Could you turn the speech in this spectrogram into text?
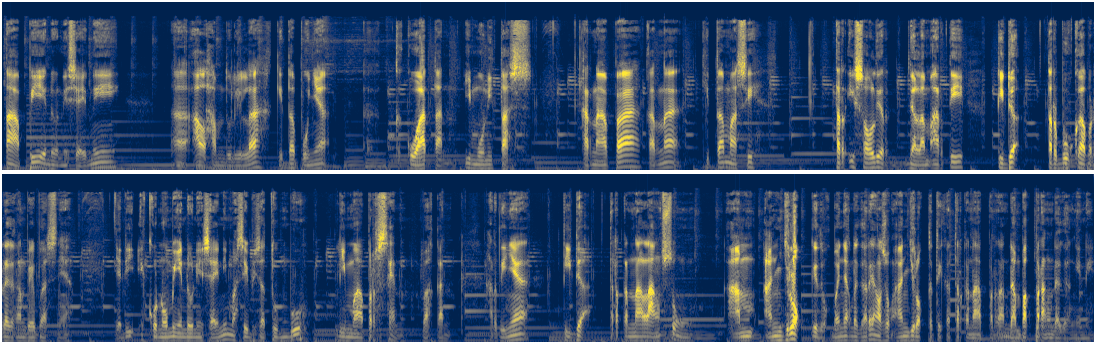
Tapi Indonesia ini e, alhamdulillah kita punya e, kekuatan imunitas. Karena apa? Karena kita masih terisolir dalam arti tidak terbuka perdagangan bebasnya jadi ekonomi Indonesia ini masih bisa tumbuh 5% bahkan. Artinya tidak terkena langsung anjlok gitu. Banyak negara yang langsung anjlok ketika terkena perang, dampak perang dagang ini.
